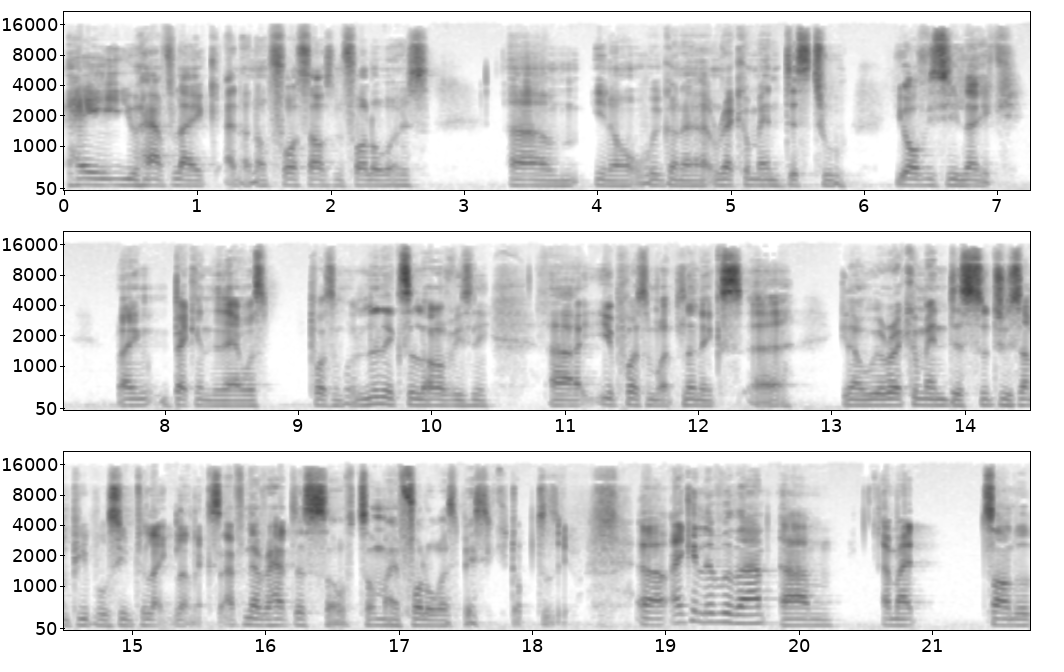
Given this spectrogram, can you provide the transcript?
hey, you have like, I don't know, 4,000 followers. Um, you know, we're to recommend this to you. Obviously, like, right back in the day, I was posting about Linux a lot, obviously. Uh, you're posting about Linux. Uh, you know, we recommend this to, to some people who seem to like Linux. I've never had this, so, so my followers basically dropped to zero. Uh, I can live with that. Um, I might sound a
